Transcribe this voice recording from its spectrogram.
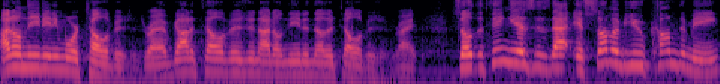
I don't need any more televisions, right? I've got a television. I don't need another television, right? So the thing is, is that if some of you come to me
